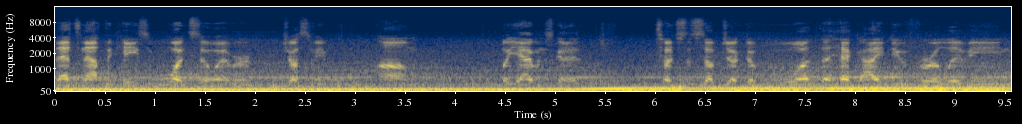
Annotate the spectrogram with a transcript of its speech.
That's not the case whatsoever. Trust me. Um, but yeah, I'm just gonna touch the subject of what the heck I do for a living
